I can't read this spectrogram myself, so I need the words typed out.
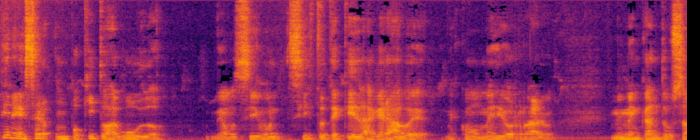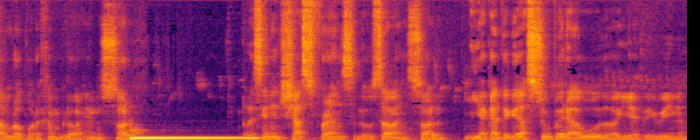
tiene que ser un poquito agudo. Digamos, si, si esto te queda grave, es como medio raro. A mí me encanta usarlo, por ejemplo, en sol. Recién en Just Friends lo usaba en sol. Y acá te queda súper agudo y es divino.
